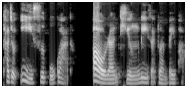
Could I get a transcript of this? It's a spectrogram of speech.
他就一丝不挂的傲然挺立在断碑旁。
